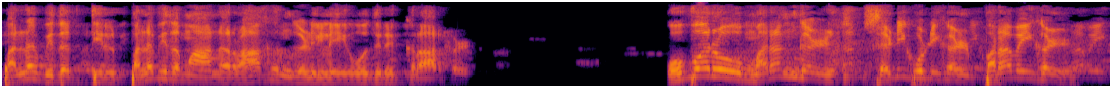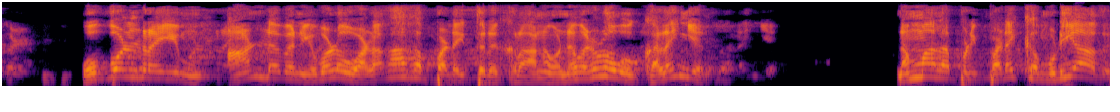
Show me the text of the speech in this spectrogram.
பல விதத்தில் பலவிதமான ராகங்களிலே ஓதிருக்கிறார்கள். ஒவ்வொரு மரங்கள் செடி கொடிகள் பறவைகள் ஒவ்வொன்றையும் ஆண்டவன் எவ்வளவு அழகாக படைத்திருக்கிறான் அவன் எவ்வளவு கலைஞன். நம்மால் அப்படி படைக்க முடியாது.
